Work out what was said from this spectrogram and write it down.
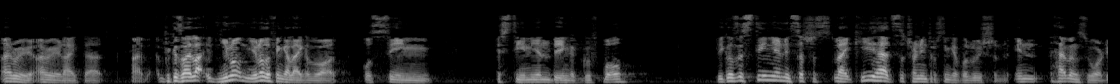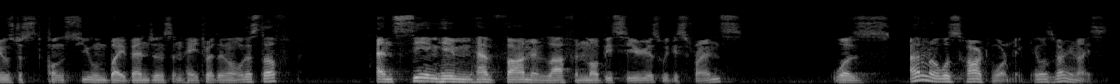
I really, I really like that I, because I like you know you know the thing I like a lot was seeing Estinian being a goofball because Estinian is such a like he had such an interesting evolution in Heavensward. He was just consumed by vengeance and hatred and all this stuff, and seeing him have fun and laugh and not be serious with his friends was I don't know was heartwarming. It was very nice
